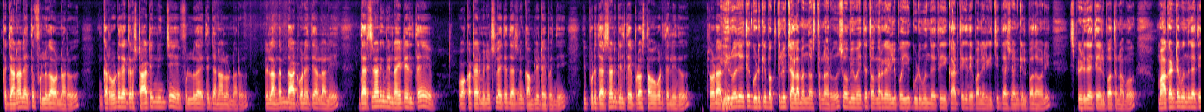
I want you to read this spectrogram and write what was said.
ఇంకా జనాలు అయితే ఫుల్గా ఉన్నారు. ఇంకా రోడ్డు దగ్గర స్టార్టింగ్ నుంచే ఫుల్గా అయితే జనాలు ఉన్నారు. వీళ్ళందరిని దాటుకొని అయితే వెళ్ళాలి. దర్శనానికి మీరు నైట్ వెళ్తే ఒక టెన్ మినిట్స్లో అయితే దర్శనం కంప్లీట్ అయిపోయింది. ఇప్పుడు దర్శనానికి వెళ్తే ఎప్పుడు వస్తామో కూడా తెలియదు చూడాలి. ఈ రోజు అయితే గుడికి భక్తులు చాలా మంది వస్తున్నారు. సో మేమైతే తొందరగా వెళ్ళిపోయి గుడి ముందు అయితే ఈ కార్తీక దీపాలు వెలిగించి దర్శనానికి వెళ్ళిపోదామని స్పీడ్గా అయితే వెళ్ళిపోతున్నాము. మాకంటే ముందుగా అయితే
